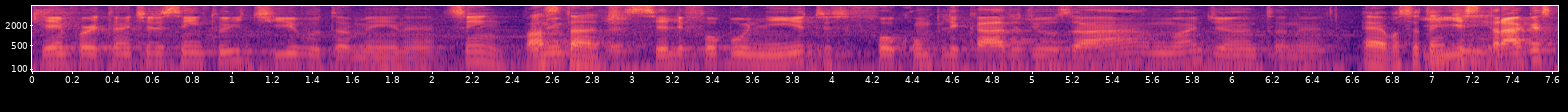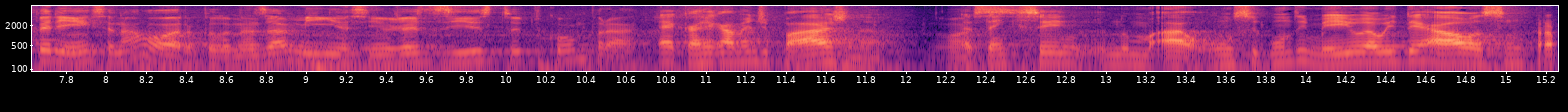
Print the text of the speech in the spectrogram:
Que é importante ele ser intuitivo também, né? Sim, bastante. Se ele for bonito e for complicado de usar, não adianta, né? É, você tem e que... estraga a experiência na hora, pelo menos a minha, assim, eu já desisto de comprar. É, carregamento de página. É, tem que ser um segundo e meio é o ideal, assim, para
